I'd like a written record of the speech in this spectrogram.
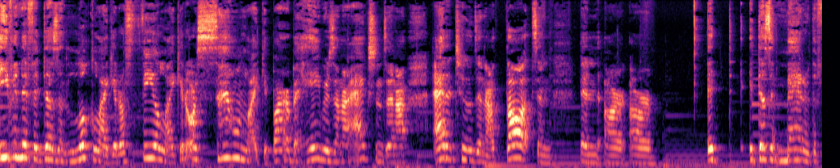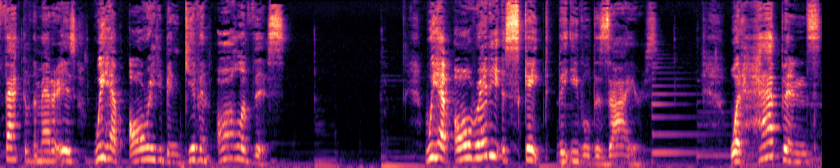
even if it doesn't look like it or feel like it or sound like it by our behaviors and our actions and our attitudes and our thoughts and and our our it it doesn't matter. The fact of the matter is we have already been given all of this. We have already escaped the evil desires. What happens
